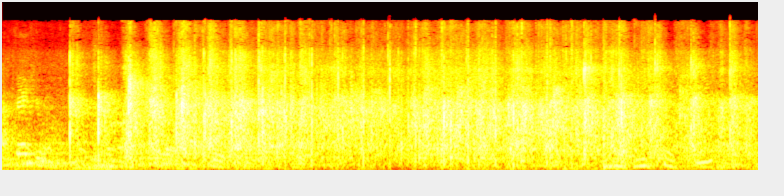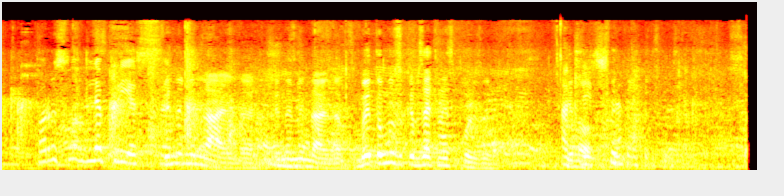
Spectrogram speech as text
time. Thank you. Пару слов для прессы. Феноменально, феноменально. Мы эту музыку обязательно используем. Отлично.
